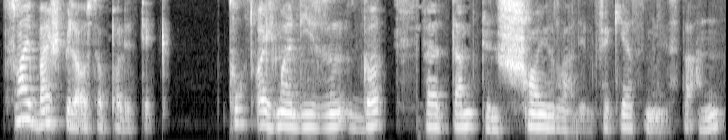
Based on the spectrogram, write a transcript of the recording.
Zwei Beispiele aus der Politik. Guckt euch mal diesen gottverdammten Scheurer, den Verkehrsminister, an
